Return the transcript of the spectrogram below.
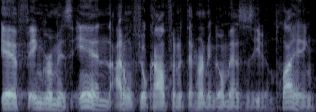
if Ingram is in, I don't feel confident that Hernangomez is even playing.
